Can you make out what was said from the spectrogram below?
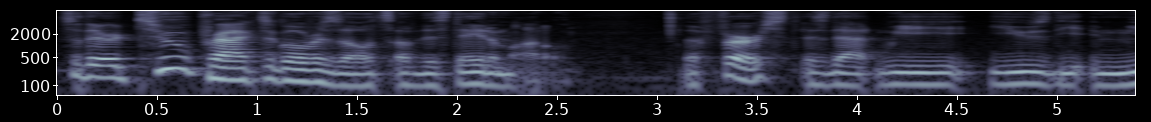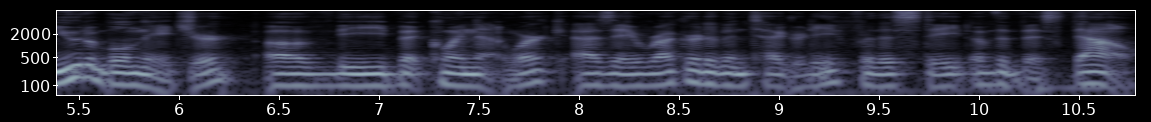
So there are two practical results of this data model. The first is that we use the immutable nature of the Bitcoin network as a record of integrity for the state of the Bisq DAO.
